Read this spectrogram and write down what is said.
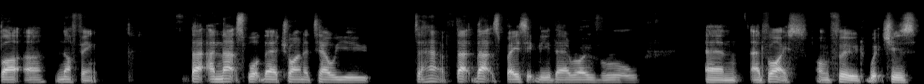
butter, nothing. That and that's what they're trying to tell you to have. That that's basically their overall um, advice on food, which is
